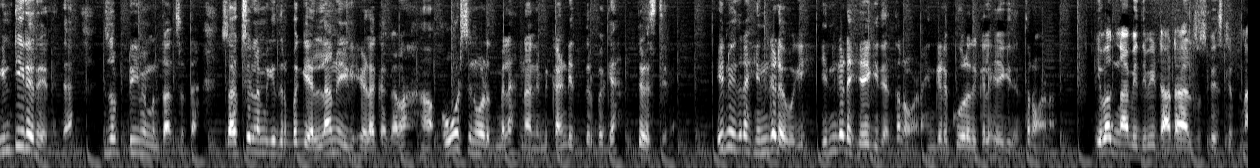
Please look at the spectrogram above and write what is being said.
ಇಂಟೀರಿಯರ್ ಏನಿದೆ, ಸ್ವಲ್ಪ ಪ್ರೀಮಿಯಂ ಅಂತ ಅನ್ಸುತ್ತೆ. ಸೊ ಆಕ್ಚುಲಿ ನಮಗೆ ಇದ್ರ ಬಗ್ಗೆ ಎಲ್ಲಾನು ಈಗ ಹೇಳಕ್ಕಾಗಲ್ಲ. ಓಡಿಸಿ ನೋಡಿದ್ಮೇಲೆ ನಾನು ನಿಮಗೆ ಖಂಡಿತ ಇದ್ರ ಬಗ್ಗೆ ತಿಳಿಸ್ತೀನಿ. ಇನ್ನು ಇದರ ಹಿಂದ್ಗಡೆ ಹೋಗಿ, ಹಿಂದ್ಗಡೆ ಹೇಗಿದೆ ಅಂತ ನೋಡೋಣ. ಹಿಂದ್ಗಡೆ ಕೂರೋದಕ್ಕೆಲ್ಲ ಹೇಗಿದೆ ಅಂತ ನೋಡೋಣ. ಇವಾಗ ನಾವಿದ್ದೀವಿ ಟಾಟಾ ಆಲ್ಸೋ ಸ್ಪೇಸ್ ಲಿಫ್ಟ್ನ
